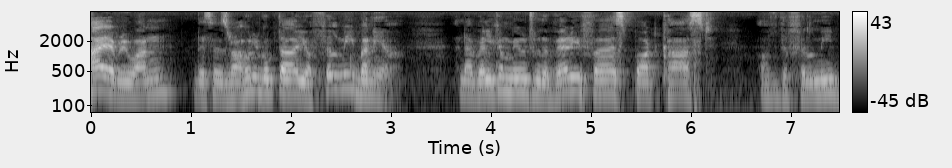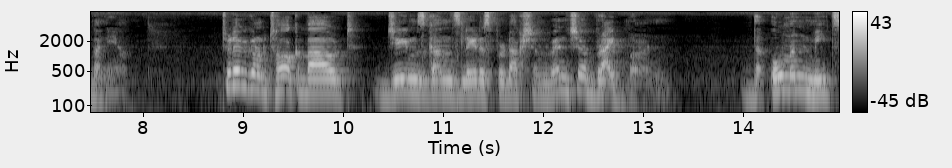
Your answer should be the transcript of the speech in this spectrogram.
Hi everyone, this is Rahul Gupta, your Filmy Bania, and I welcome you to the very first podcast of the Filmy Bania. Today we're going to talk about James Gunn's latest production venture, Brightburn. The Omen meets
